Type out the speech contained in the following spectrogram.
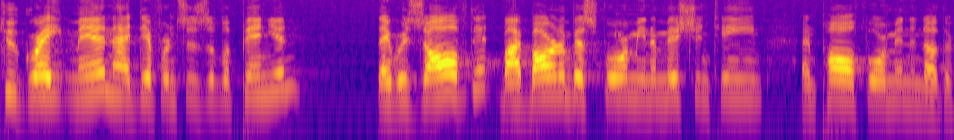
Two great men had differences of opinion. They resolved it by Barnabas forming a mission team and Paul forming another.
